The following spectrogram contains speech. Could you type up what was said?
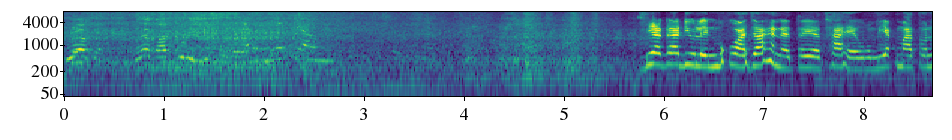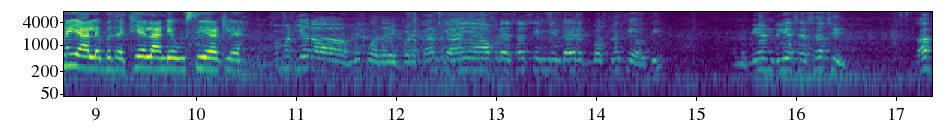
બે બે ગાંઠોડી નીકળ્યા. બે ગાડીઓ લઈને મૂકવા જાહે ને તો એ થાહે ઓમ એકમાં તો નહીં હાલે બધા ઠેલા ને એવું છે એટલે. મૂકવા જવી પડે કારણ કે અહીંયા આપણે સચિનની ડાયરેક્ટ બસ નથી આવતી. અને બેન રહે છે સચિન. હા?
